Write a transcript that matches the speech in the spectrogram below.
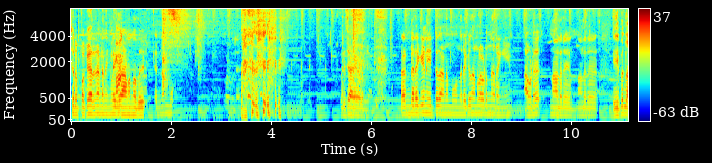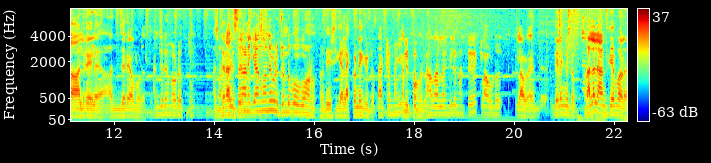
ചെറുപ്പക്കാരനാണ് നിങ്ങൾ ഈ കാണുന്നത്. എന്നെ ഒരു ചായ കളഞ്ഞു. രണ്ടരക്ക് എണീറ്റതാണ്. മൂന്നരക്ക് നമ്മൾ അവിടെ നിന്ന് ഇറങ്ങി. അവിടെ നാലര നാലര ഇനിയിപ്പോ നാലരയിലെ അഞ്ചര ആകുമ്പോൾ അഞ്ചര ആകുമ്പോൾ അവിടെ എത്തും. സൺറൈസ് കാണിക്കാന്ന് പറഞ്ഞ് വിളിച്ചോണ്ട് പോകുവാണ്. പ്രതീക്ഷിക്കാം. ലക്കുണ്ടെങ്കിൽ കിട്ടും. ലക്കുണ്ടെങ്കിൽ കിട്ടും. അതല്ലെങ്കിൽ മറ്റേ ക്ലൗഡ് ക്ലൗഡ് എന്തെങ്കിലും കിട്ടും. നല്ല ലാൻഡ്സ്കേപ്പ് ആണ്.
